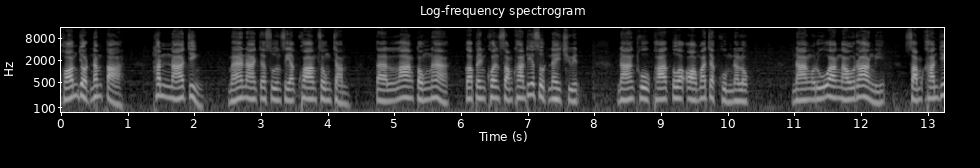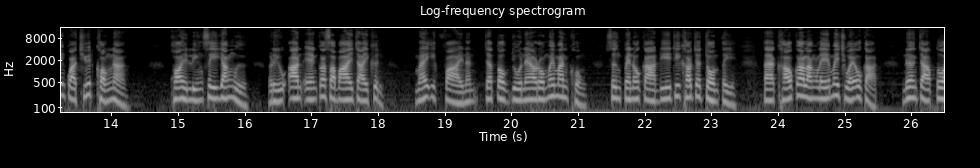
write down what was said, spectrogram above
พร้อมหยดน้ำตา ท่านนาจริง แม้นางจะสูญเสียความทรงจำแต่ร่างตรงหน้าก็เป็นคนสำคัญที่สุดในชีวิต นางถูกพาตัวออกมาจากขุมนรก นางรู้ว่าเงาร่างนี้สำคัญยิ่งกว่าชีวิตของนาง พอเห็นหลิงซียั้งมือ หลิวอานเองก็สบายใจขึ้น แม้อีกฝ่ายนั้นจะตกอยู่ในอารมณ์ไม่มั่นคง ซึ่งเป็นโอกาสดีที่เขาจะโจมตี แต่เขาก็ลังเลไม่ฉวยโอกาส เนื่องจากตัว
